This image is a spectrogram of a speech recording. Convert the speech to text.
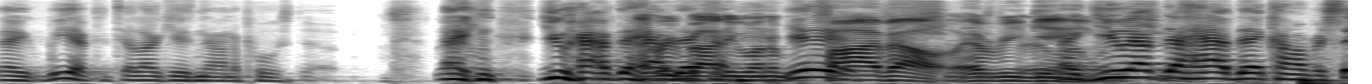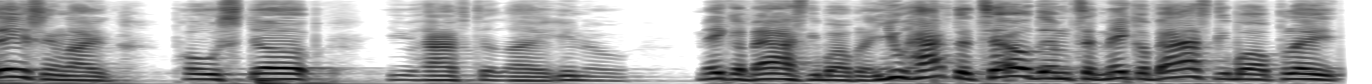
Like we have to tell our kids now to post up. Like you have to have Everybody that want to yeah. five out every game. Like you have to have that conversation. Like post up. You have to like you know make a basketball play. You have to tell them to make a basketball play.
